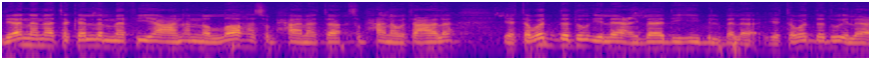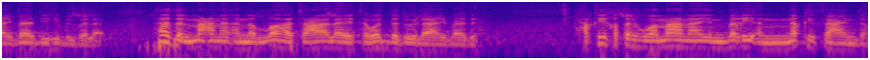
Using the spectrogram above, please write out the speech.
لأننا تكلمنا فيها عن أن الله سبحانه, سبحانه وتعالى يتودد إلى عباده بالبلاء يتودد إلى عباده بالبلاء. هذا المعنى أن الله تعالى يتودد إلى عباده. حقيقة هو معنى ينبغي أن نقف عنده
